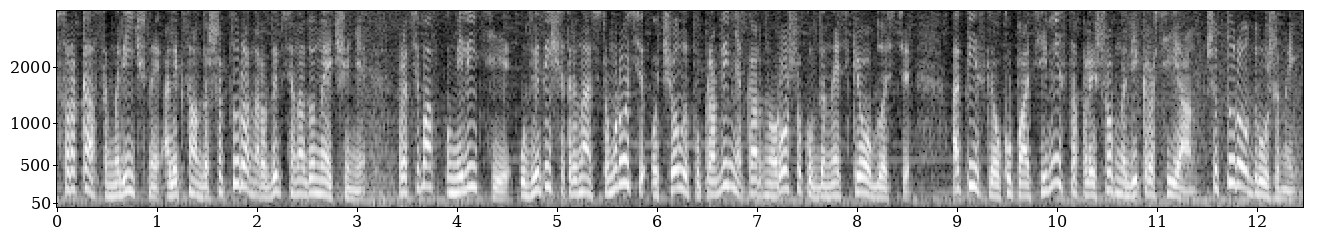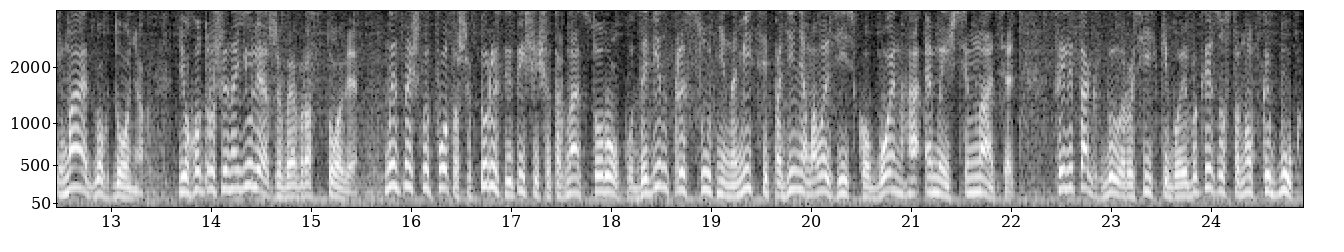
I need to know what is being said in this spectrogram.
47-річний Олександр Шептура народився на Донеччині. Працював у міліції у 2013 році. Очолив управління карного розшуку в Донецькій області. А після окупації міста перейшов на бік росіян. Шептура одружений і має двох доньок. Його дружина Юлія живе в Ростові. Ми знайшли фото Шептури з 2014 року, де він присутній на місці падіння малазійського Боїнга MH17. Цей літак збили російські бойовики з установки БУК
